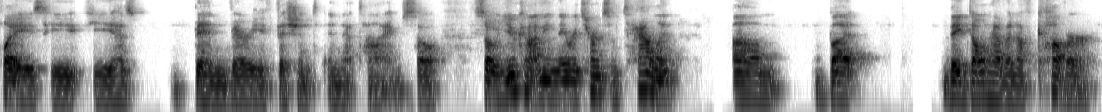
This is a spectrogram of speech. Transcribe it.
plays, he he has been very efficient in that time. So so UConn, I mean, they returned some talent, um, but they don't have enough cover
